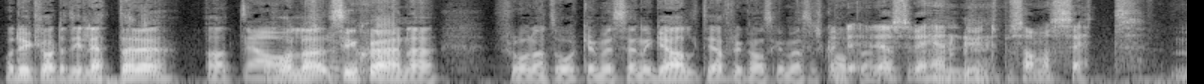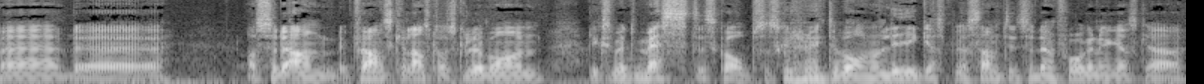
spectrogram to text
Och det är klart att det är lättare att Ja, hålla absolut. sin stjärna från att åka med Senegal till Afrikanska Men mästerskapen. det, alltså det händer ju inte på samma sätt med eh, Alltså det franska landslaget skulle det vara en, liksom ett mästerskap så skulle det inte vara någon ligaspel samtidigt så den frågan är ganska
